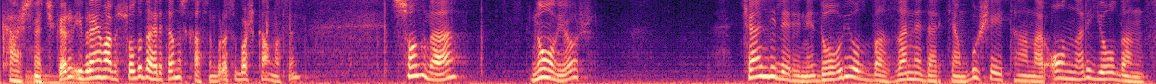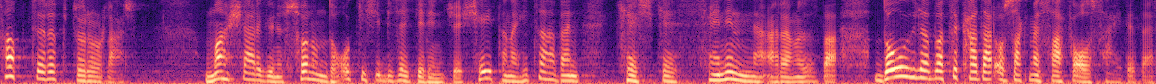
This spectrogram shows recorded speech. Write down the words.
karşısına çıkarır. İbrahim abi solda da haritamız kalsın. Burası boş kalmasın. Sonra ne oluyor? Kendilerini doğru yolda zannederken bu şeytanlar onları yoldan saptırıp dururlar. Mahşer günü sonunda o kişi bize gelince şeytana hitaben keşke seninle aramızda doğuyla batı kadar uzak mesafe olsaydı der.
